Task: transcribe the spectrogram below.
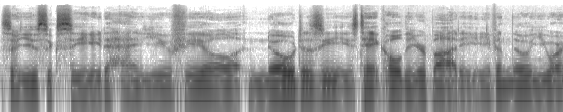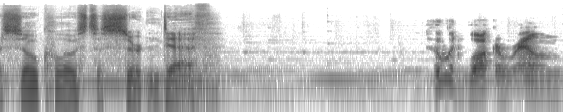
So you succeed, and you feel no disease take hold of your body, even though you are so close to certain death. Who would walk around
